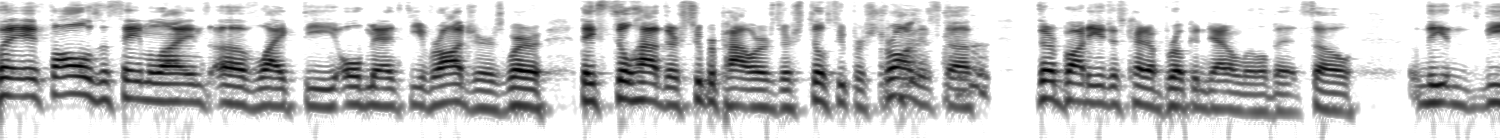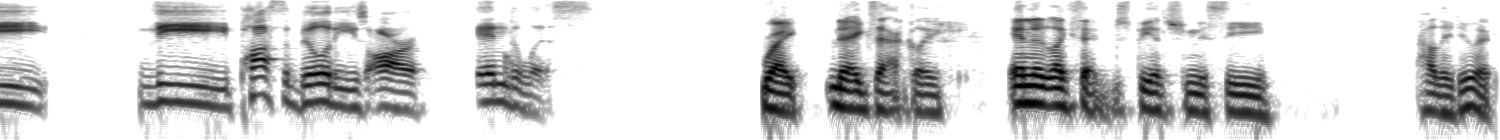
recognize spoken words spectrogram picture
but it follows the same lines of like the old man Steve Rogers, where they still have their superpowers, they're still super strong and stuff. Their body is just kind of broken down a little bit. So the the the possibilities are endless. Right. Exactly. And like I said, just be interesting to see how they do it.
